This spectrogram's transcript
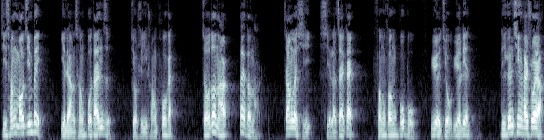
几层毛巾被，一两层布单子，就是一床铺盖，走到哪儿带到哪儿，脏了洗，洗了再盖，缝缝补补，越旧越练。李根清还说呀。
